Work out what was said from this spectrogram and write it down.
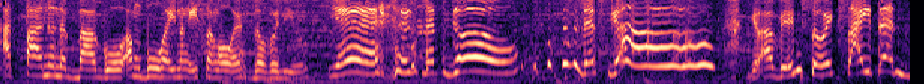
at paano nagbago ang buhay ng isang OFW. Yes, let's go. Let's go! Grabe, I'm so excited!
